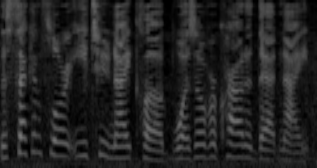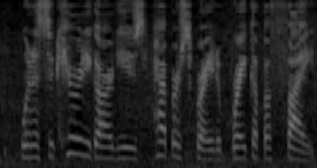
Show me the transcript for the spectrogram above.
The second floor E2 nightclub was overcrowded that night when a security guard used pepper spray to break up a fight.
